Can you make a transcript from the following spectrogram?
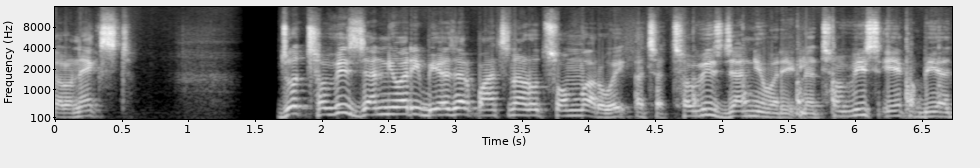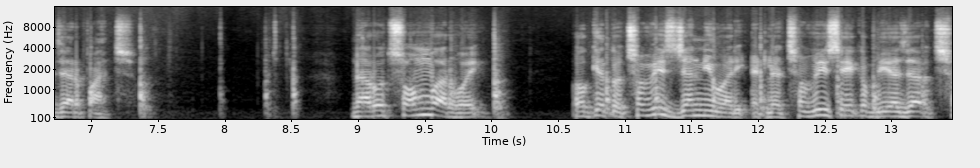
ચલો નેક્સ્ટ જો છવ્વીસ જાન્યુઆરી બે હજાર પાંચ ના રોજ સોમવાર હોય, અચ્છા, છવ્વીસ જાન્યુઆરી એટલે છવ્વીસ એક બે હજાર પાંચ. ના, રોજ સોમવાર હોય, ઓકે, તો છવ્વીસ જાન્યુઆરી એટલે છવ્વીસ એક બે હજાર છ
